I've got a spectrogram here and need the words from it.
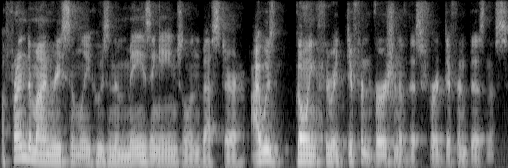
a friend of mine recently, who's an amazing angel investor, I was going through a different version of this for a different business.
